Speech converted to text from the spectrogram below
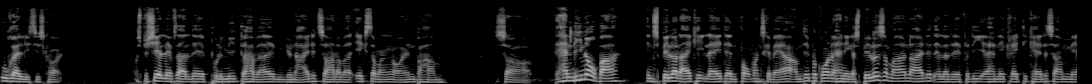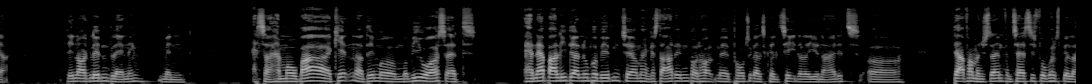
urealistisk høj. Og specielt efter alt det polemik, der har været i United, så har der været ekstra mange øjne på ham. Så han ligner jo bare en spiller, der ikke helt er i den form, han skal være. Om det er på grund af, at han ikke har spillet så meget United, eller det er fordi, at han ikke rigtig kan det samme mere. Det er nok lidt en blanding, men altså, han må jo bare erkende, og det må, må vi jo også, at han er bare lige der nu på vippen til, om han kan starte inde på et hold med Portugals kvalitet eller United, og derfor er man jo stadig en fantastisk fodboldspiller.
